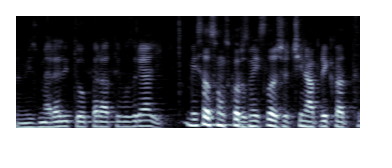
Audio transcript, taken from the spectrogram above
my sme ready tú operatívu zriadiť. Myslel som skôr v zmysle, že či napríklad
